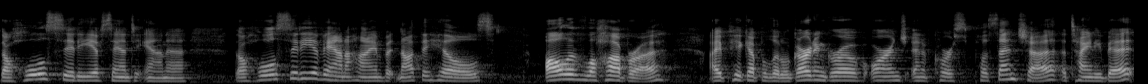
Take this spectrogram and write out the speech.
the whole city of Santa Ana, the whole city of Anaheim, but not the hills, all of La Habra. I pick up a little Garden Grove, Orange, and of course Placentia a tiny bit,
